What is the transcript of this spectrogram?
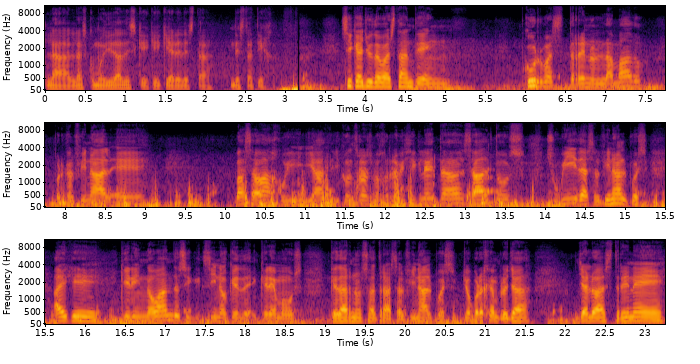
la, las comodidades que, que quiere de esta, de esta tija sí que ayuda bastante en curvas, terreno enlamado, porque al final eh, vas abajo y, y, y, controlas mejor la bicicleta, saltos, subidas, al final pues hay que, ir innovando si, si no que, queremos quedarnos atrás. Al final pues yo por ejemplo ya, ya lo estrené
